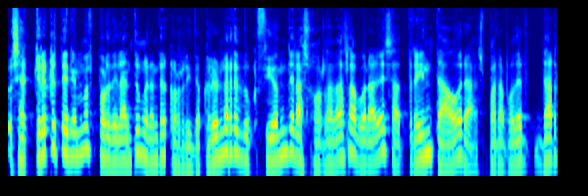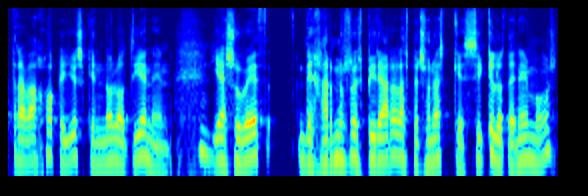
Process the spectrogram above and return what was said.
O sea, creo que tenemos por delante un gran recorrido. Creo en la reducción de las jornadas laborales a 30 horas para poder dar trabajo a aquellos que no lo tienen y a su vez dejarnos respirar a las personas que sí que lo tenemos,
